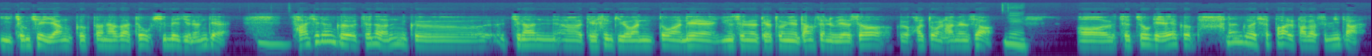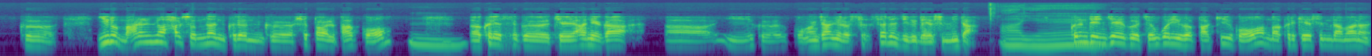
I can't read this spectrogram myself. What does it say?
이 정치의 양 극단화가 더욱 심해지는데, 음, 사실은 그 저는 그 지난 어, 대선 기간 동안에 윤석열 대통령 당선을 위해서 그 활동을 하면서 예. 어 저쪽에 그 많은 그 협박을 받았습니다. 그 이루 말로 할 수 없는 그런 그 협박을 받고 음, 어 그래서 그 제 아내가 어 이 그 공황장애로 쓰- 쓰러지기도 했습니다. 아 예. 그런데 이제 그 정권이 그 바뀌고 막 그렇게 했습니다만은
